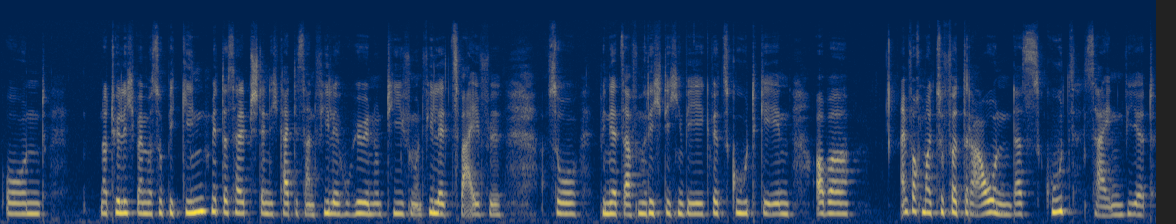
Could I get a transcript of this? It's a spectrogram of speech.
Und natürlich, wenn man so beginnt mit der Selbstständigkeit, es sind viele Höhen und Tiefen und viele Zweifel. So, bin jetzt auf dem richtigen Weg, wird es gut gehen. Aber einfach mal zu vertrauen, dass es gut sein wird.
